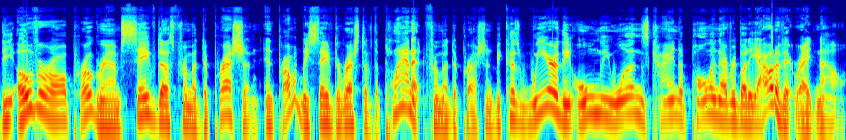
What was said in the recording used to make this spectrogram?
the overall program saved us from a depression and probably saved the rest of the planet from a depression because we are the only ones kind of pulling everybody out of it right now.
